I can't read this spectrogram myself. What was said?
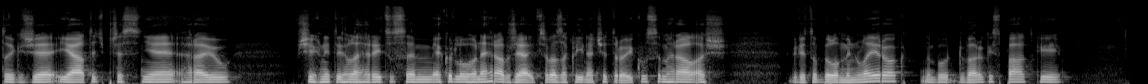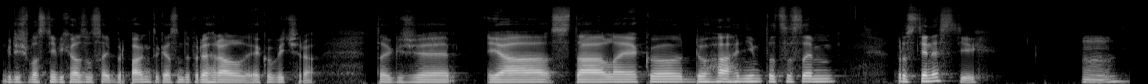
takže já teď přesně hraju všechny tyhle hry, co jsem jako dlouho nehrál, protože já i třeba Zaklínače trojku jsem hrál až, kdy to bylo minulý rok, nebo dva roky zpátky, když vlastně vycházel Cyberpunk, tak já jsem teprve hrál jako Witchera. Takže já stále jako doháním to, co jsem prostě nestihl. Mm.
